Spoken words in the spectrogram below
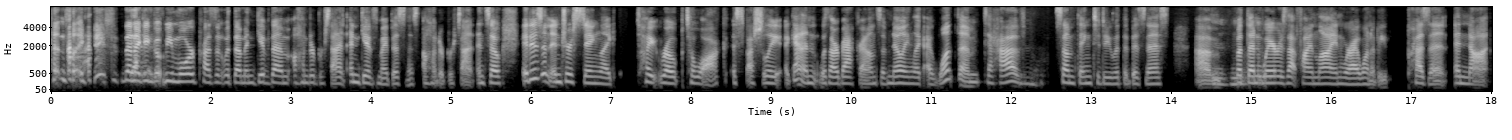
and like then yes. I can go be more present with them and give them 100% and give my business 100%. And so it is an interesting like tightrope to walk, especially again with our backgrounds of knowing like I want them to have mm-hmm. something to do with the business. Um, mm-hmm. But then mm-hmm. where is that fine line where I want to be present and not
